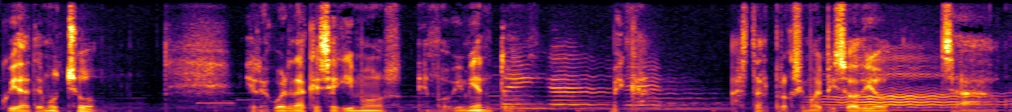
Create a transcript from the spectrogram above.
Cuídate mucho. Y recuerda que seguimos en movimiento. Venga, hasta el próximo episodio. Chao.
